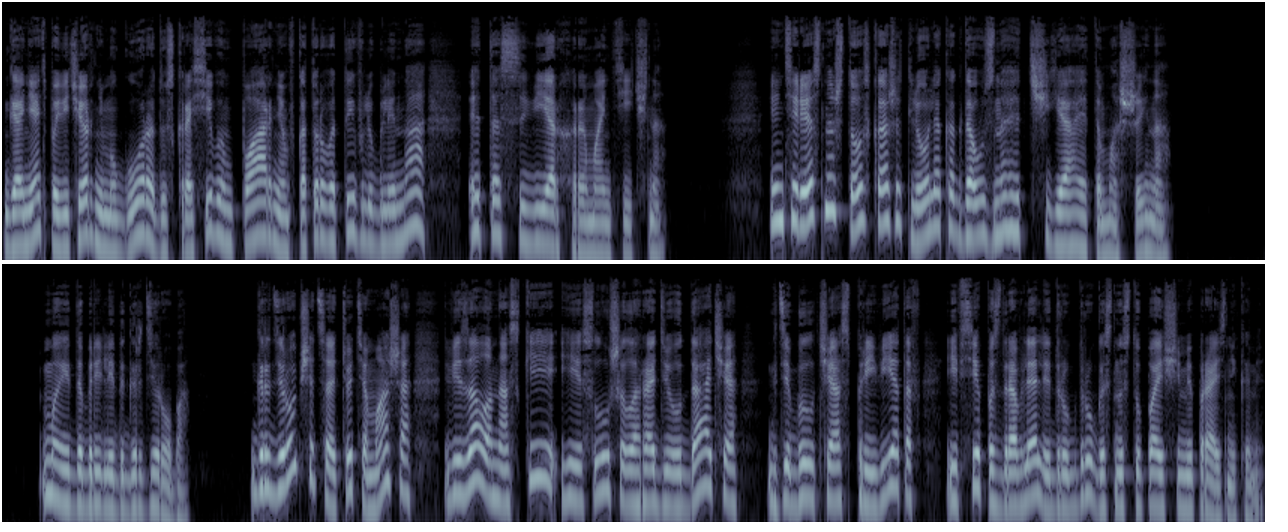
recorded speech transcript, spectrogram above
Гонять по вечернему городу с красивым парнем, в которого ты влюблена, — это сверхромантично. Интересно, что скажет Лёля, когда узнает, чья это машина. Мы добрели до гардероба. Гардеробщица, тетя Маша, вязала носки и слушала радио «Дача», где был час приветов, и все поздравляли друг друга с наступающими праздниками.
